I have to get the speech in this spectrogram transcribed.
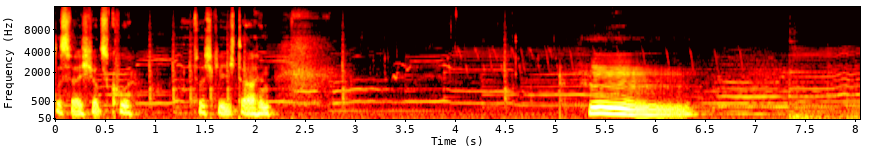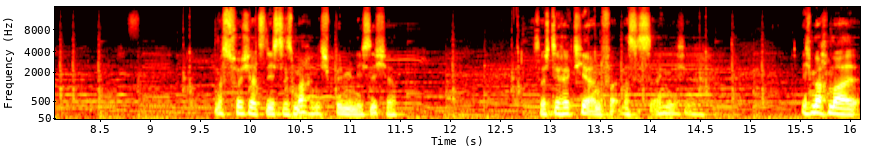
Das wäre echt ganz cool. Vielleicht gehe ich dahin. Hm. Was soll ich als nächstes machen? Ich bin mir nicht sicher. Soll ich direkt hier anfangen? Was ist eigentlich... Ich mach mal...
